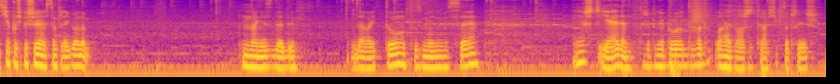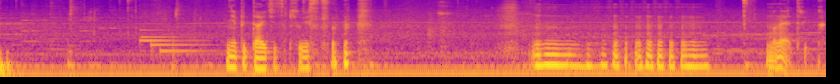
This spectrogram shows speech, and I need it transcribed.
Się pośpieszyłem z tym Flaygonem. No niestety. Dawaj tu, tu zmienimy se. Jeszcze jeden, żeby nie było dwa... O Boże, trafik zepsujesz. Nie pytajcie, co psujesz. Manetrik.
